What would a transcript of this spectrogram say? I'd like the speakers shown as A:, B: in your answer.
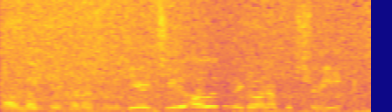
A: Oh, look, they're coming from here too. Oh, look, they're going up the tree.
